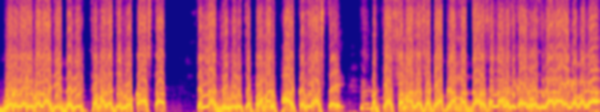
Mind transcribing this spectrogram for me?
गोरगरिबाला जे दलित समाजाचे लोक असतात त्यांना जमिनीचं प्रमाण फार कमी असतंय. मग त्या समाजासाठी आपल्या मतदारसंघामध्ये काही रोजगार आहे का बघा?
